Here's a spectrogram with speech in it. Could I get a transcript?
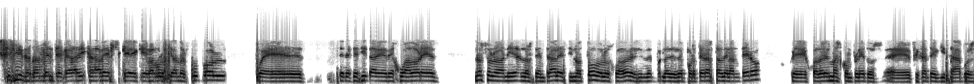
Sí, sí, totalmente. Cada, cada vez que, va evolucionando el fútbol, pues se necesita de, jugadores, no solo los centrales, sino todos los jugadores, desde el portero hasta el delantero, eh, jugadores más completos. Eh, fíjate, quizá pues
